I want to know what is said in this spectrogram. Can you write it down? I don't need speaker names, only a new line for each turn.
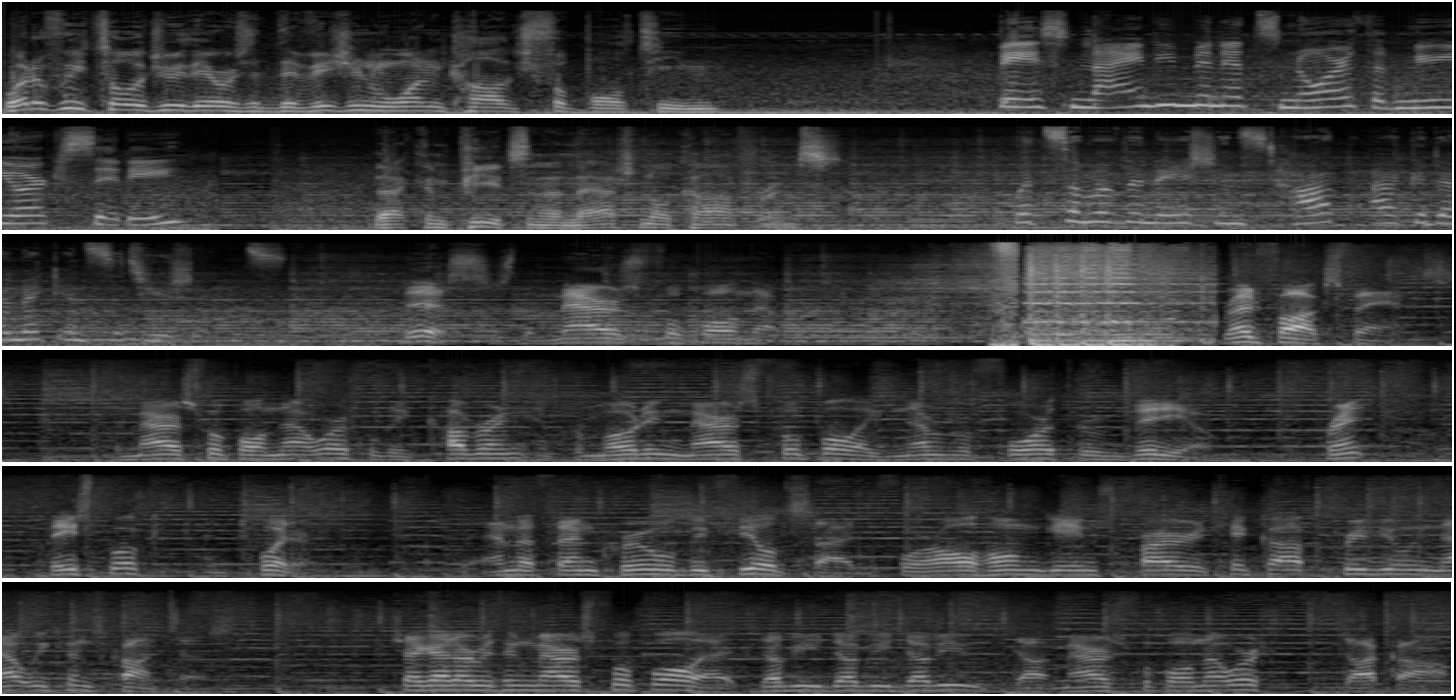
What if we told you there was a Division One college football team?
Based 90 minutes north of New York City,
that competes in a national conference
with some of the nation's top academic institutions.
This is the Marist Football Network. Red Fox fans, the Marist Football Network will be covering and promoting Marist football like never before through video, print, Facebook, and Twitter. The MFN crew will be fieldside before all home games prior to kickoff previewing that weekend's contest. Check out everything Marist football at www.maristfootballnetwork.com.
